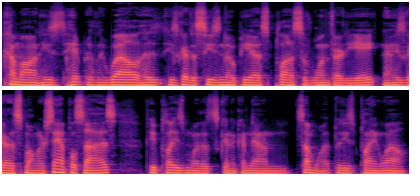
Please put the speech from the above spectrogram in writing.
Come on, he's hit really well. He's got a season OPS plus of 138. Now he's got a smaller sample size. If he plays more, that's going to come down somewhat, but he's playing well.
